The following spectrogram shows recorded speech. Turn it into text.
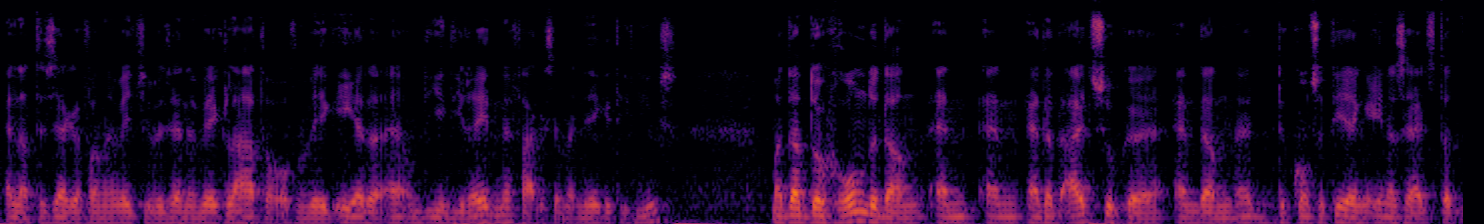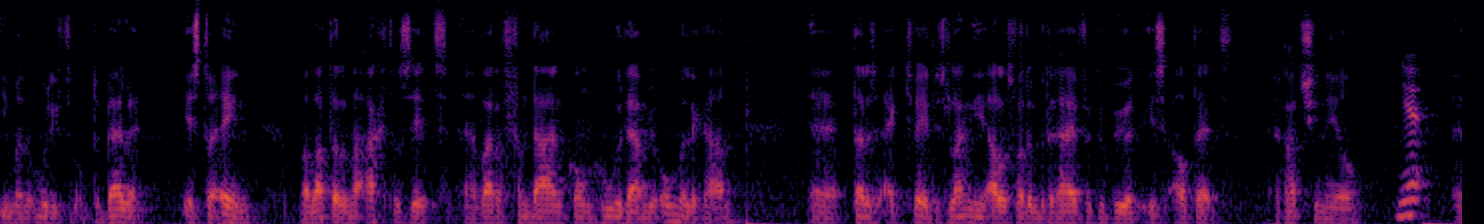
en dan te zeggen van, eh, weet je, we zijn een week later of een week eerder hè, om die en die redenen. Vaak is dat met negatief nieuws. Maar dat doorgronden dan en, en, en dat uitzoeken en dan eh, de constateringen enerzijds dat iemand het moeilijk vindt om te bellen, is er één. Maar wat er dan achter zit, eh, waar het vandaan komt, hoe we daarmee om willen gaan, dat is eigenlijk twee. Dus lang niet alles wat in bedrijven gebeurt is altijd rationeel Eh,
